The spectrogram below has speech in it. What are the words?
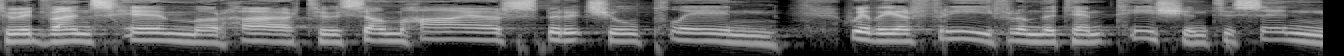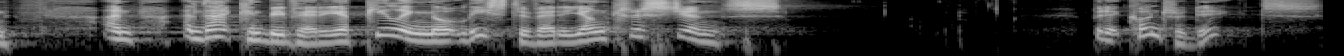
To advance him or her to some higher spiritual plane where they are free from the temptation to sin. And, and that can be very appealing, not least to very young Christians. But it contradicts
